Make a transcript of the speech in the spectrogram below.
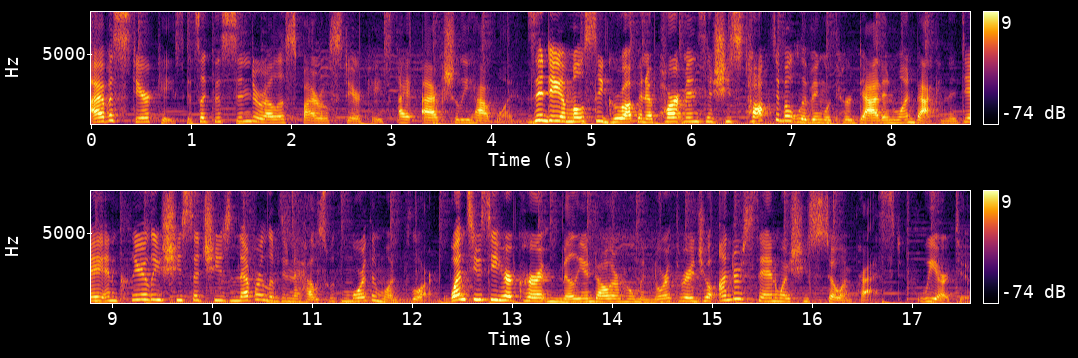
I have a staircase. It's like the Cinderella spiral staircase. I actually have one. Zendaya mostly grew up in apartments as she's talked about living with her dad in one back in the day and clearly she said she's never lived in a house with more than one floor. Once you see her current million dollar home in Northridge, you'll understand why she's so impressed we are too.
